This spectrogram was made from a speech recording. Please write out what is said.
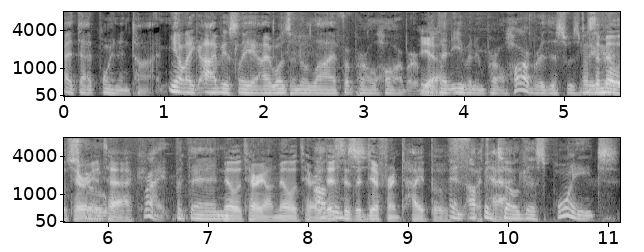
at that point in time. You know, like obviously I wasn't alive for Pearl Harbor, Yeah. but then even in Pearl Harbor, this was was a military attack. right? But then military on military. This is a different type of and up attack. until this point,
